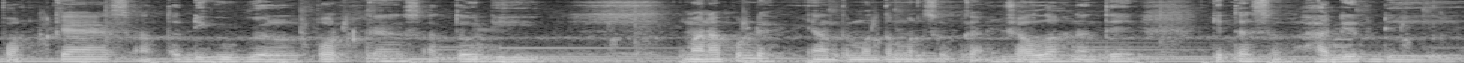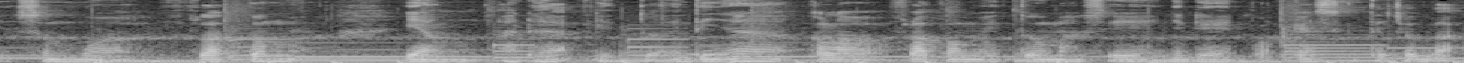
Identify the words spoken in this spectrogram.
Podcast atau di Google Podcast atau di mana pun deh yang teman-teman suka. Insya Allah nanti kita hadir di semua platform yang ada gitu. Intinya kalau platform itu masih nyediain podcast kita coba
